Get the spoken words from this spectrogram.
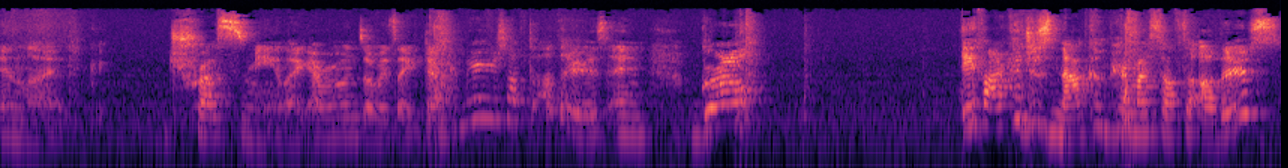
and like, trust me, like everyone's always like, don't compare yourself to others and girl, if I could just not compare myself to others,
